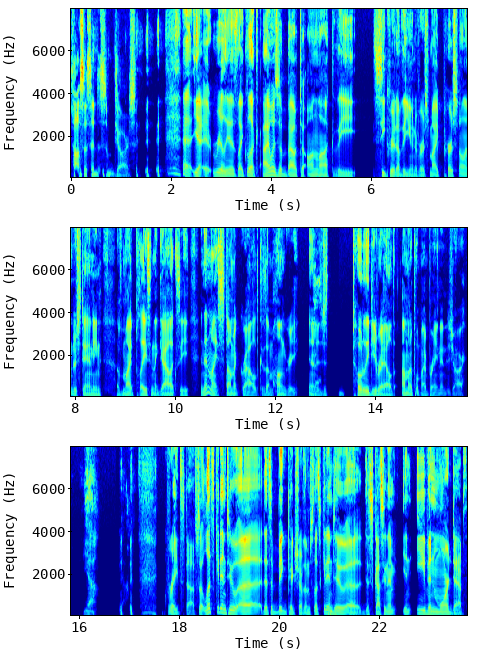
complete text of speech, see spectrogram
Toss us into some jars. yeah, it really is like, look, I was about to unlock the secret of the universe, my personal understanding of my place in the galaxy, and then my stomach growled because I'm hungry and yeah. it just totally derailed. I'm going to put my brain in a jar. Yeah. Great stuff. So let's get into uh that's a big picture of them. So let's get mm. into uh discussing them in even more depth.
